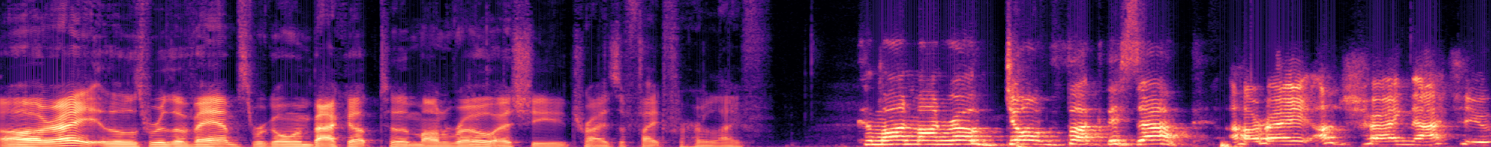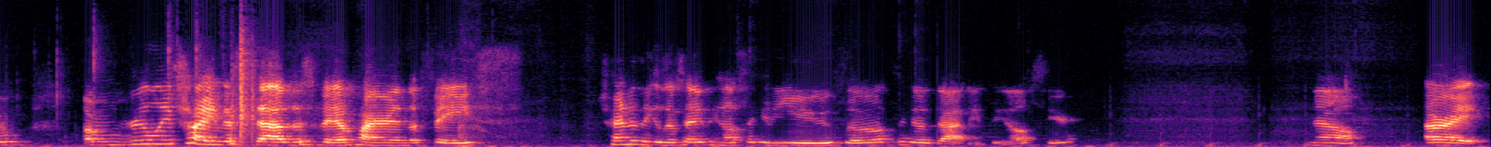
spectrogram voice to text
All right, those were the vamps. We're going back up to Monroe as she tries to fight for her life. Come on, Monroe, don't fuck this up. All right, I'm trying not to. I'm really trying to stab this vampire in the face. trying to think if there's anything else I could use. But I don't think I've got anything else here. No. All right.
